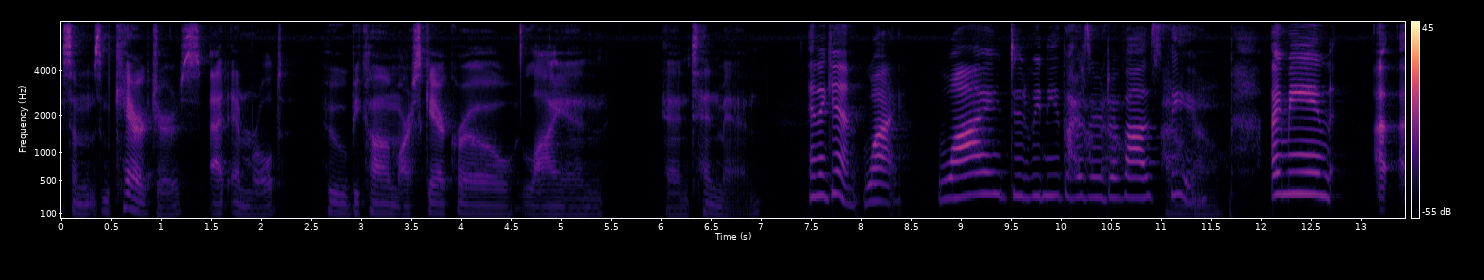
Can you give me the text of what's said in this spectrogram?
some some characters at Emerald who become our Scarecrow, Lion, and Tin Man. And again, why? Why did we need the Wizard of Oz I theme? I mean, uh, uh,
